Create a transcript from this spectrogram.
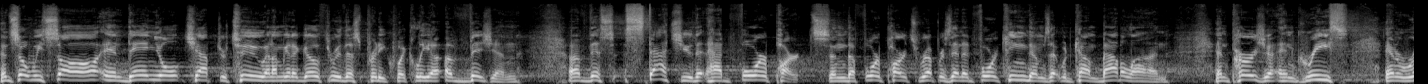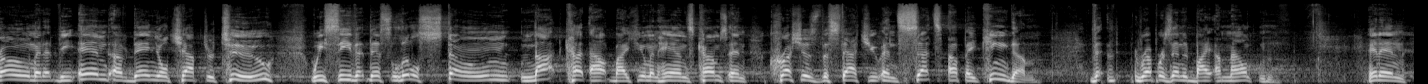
And so we saw in Daniel chapter 2, and I'm going to go through this pretty quickly, a, a, vision of this statue that had four parts. And the four parts represented four kingdoms that would come Babylon, and Persia, and Greece, and Rome. And at the end of Daniel chapter 2, we see that this little stone, not cut out by human hands, comes and crushes the statue and sets up a kingdom that, represented by a mountain. And in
